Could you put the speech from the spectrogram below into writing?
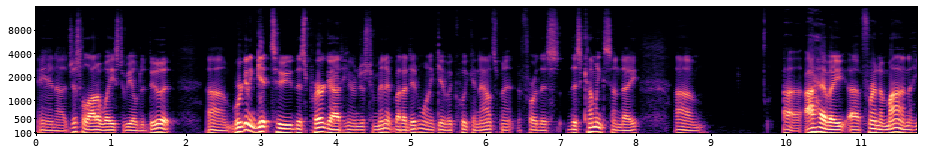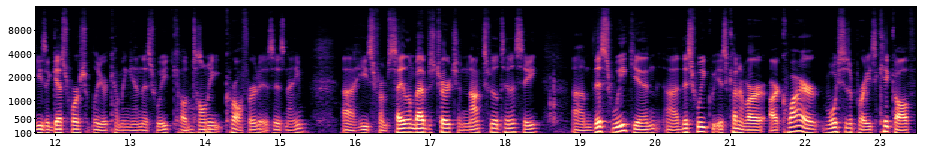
And uh, just a lot of ways to be able to do it. Um, we're going to get to this prayer guide here in just a minute, but I did want to give a quick announcement for this this coming Sunday. Um, uh, I have a, a friend of mine. He's a guest worship leader coming in this week called Tony Crawford is his name. Uh, he's from Salem Baptist Church in Knoxville, Tennessee. Um, this weekend, uh, this week is kind of our, our choir Voices of Praise kickoff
